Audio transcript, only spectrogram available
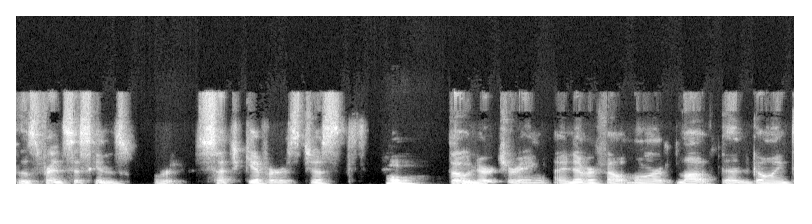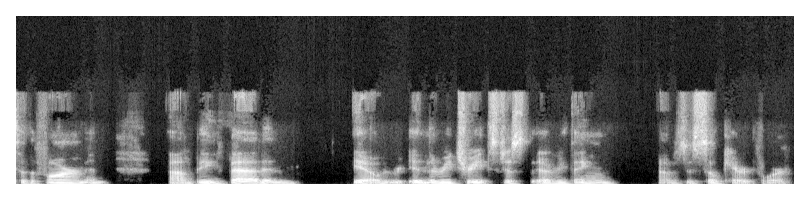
those Franciscans were such givers, just Oh, so nurturing. I never felt more loved than going to the farm and uh, being fed and you know in the retreats, just everything. I was just so cared for.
